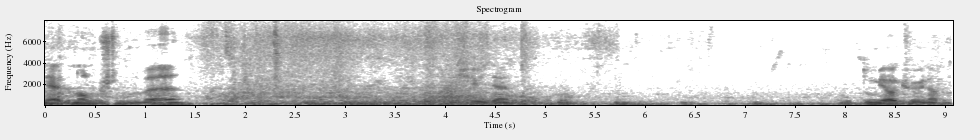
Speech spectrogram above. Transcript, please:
Nereden olmuştum bunu ben? Şeyden. Unuttum ya köyün adını.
